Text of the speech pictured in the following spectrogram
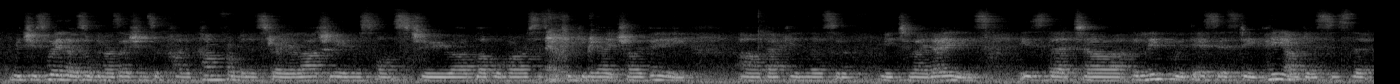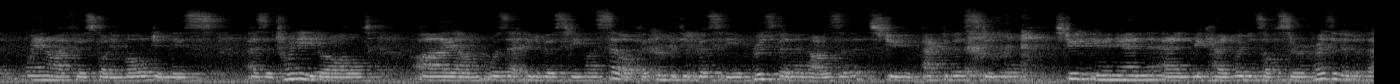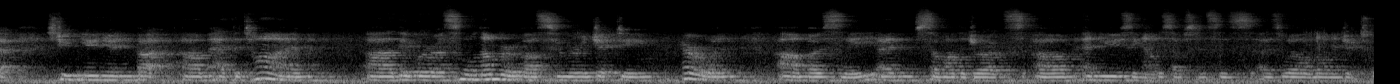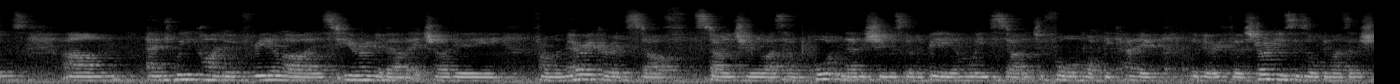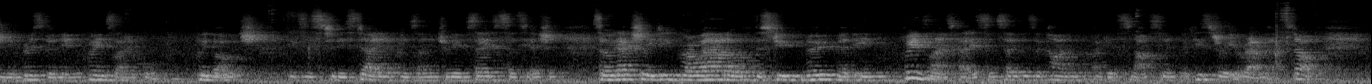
which is where those organisations have kind of come from in Australia, largely in response to uh, bloodborne viruses, particularly HIV, uh, back in the sort of mid to late 80s, is that uh, the link with SSDP, I guess, is that when I first got involved in this as a 20 year old, I um, was at university myself, at Griffith University in Brisbane, and I was a student activist in the student union and became women's officer and president of that student union. But um, at the time, uh, there were a small number of us who were injecting heroin uh, mostly and some other drugs um, and using other substances as well, non injectables. Um, and we kind of realised, hearing about HIV from America and stuff, starting to realise how important that issue was going to be, and we started to form what became the very first drug users organisation in Brisbane, in Queensland, called QuIVAA, which exists to this day, the Queensland Intravenous AIDS Association. So it actually did grow out of the student movement in Queensland's case, and so there's a kind of, I guess, nice link history around that stuff.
